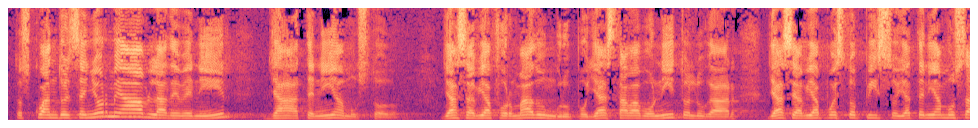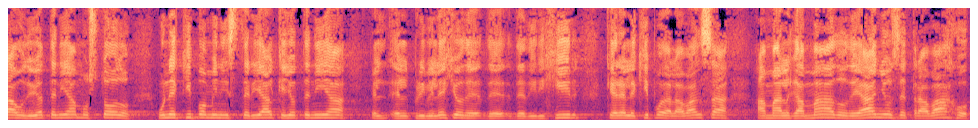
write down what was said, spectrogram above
Entonces, cuando el Señor me habla de venir, ya teníamos todo ya se había formado un grupo, ya estaba bonito el lugar, ya se había puesto piso, ya teníamos audio, ya teníamos todo, un equipo ministerial que yo tenía el, privilegio de, dirigir, que era el equipo de alabanza amalgamado de años de trabajo,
